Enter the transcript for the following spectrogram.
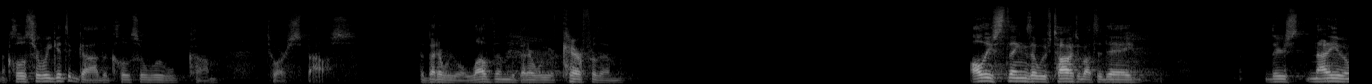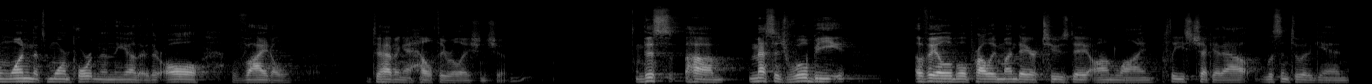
The closer we get to God, the closer we will come to our spouse the better we will love them, the better we will care for them. All these things that we've talked about today, there's not even one that's more important than the other. They're all vital to having a healthy relationship. This um, message will be available probably Monday or Tuesday online. Please check it out. Listen to it again.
